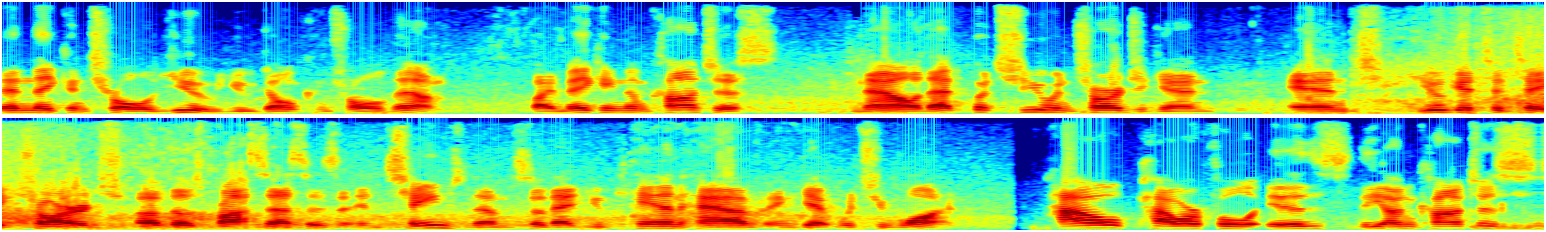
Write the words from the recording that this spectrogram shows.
then they control you. You don't control them. By making them conscious, now that puts you in charge again, and you get to take charge of those processes and change them so that you can have and get what you want how powerful is the unconscious?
